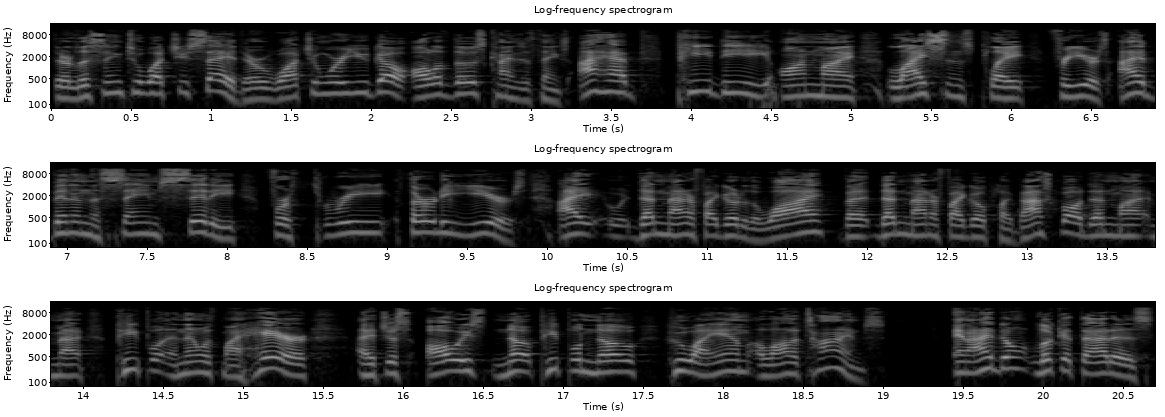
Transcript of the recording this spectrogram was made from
they're listening to what you say. They're watching where you go. All of those kinds of things. I have PD on my license plate for years. I have been in the same city for three, 30 years. I, it doesn't matter if I go to the Y, but it doesn't matter if I go play basketball. It doesn't matter. People, and then with my hair, I just always know, people know who I am a lot of times. And I don't look at that as,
